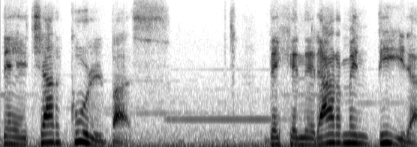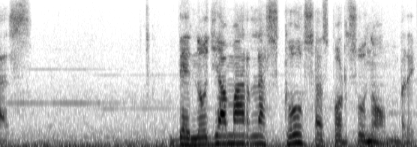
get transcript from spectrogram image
de echar culpas, de generar mentiras, de no llamar las cosas por su nombre.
